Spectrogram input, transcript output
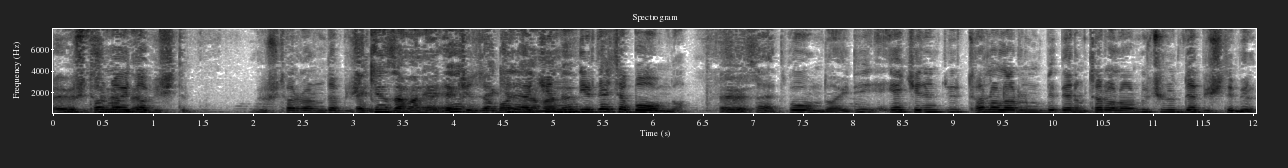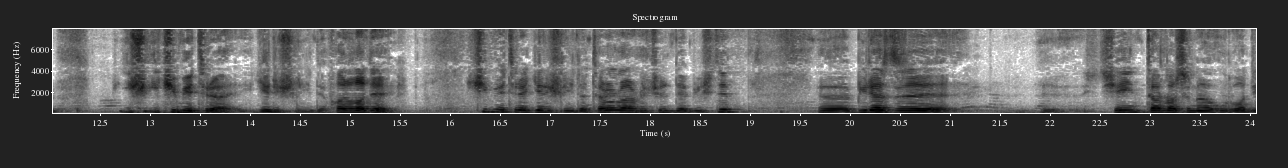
Evet, Üç tarlayı da biçtim. Üç tarlanı da biçtim. Ekin zamanıydı. Ekin zamanı. Ekin Ekin, zamanı. neredeyse boğumda. Evet. Evet boğumdaydı. Ekinin tarlalarının benim tarlalarımın üçünü de biçtim. iki metre genişliğinde. Fazla değil. İki metre genişliğinde tarlaların üçünü de biçtim. Ee, biraz e, e, şeyin tarlasına uğradı.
